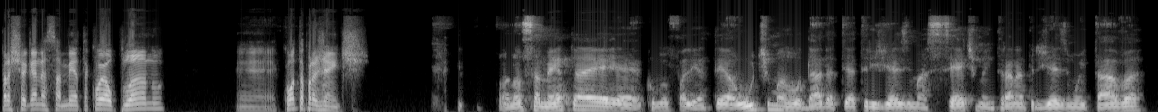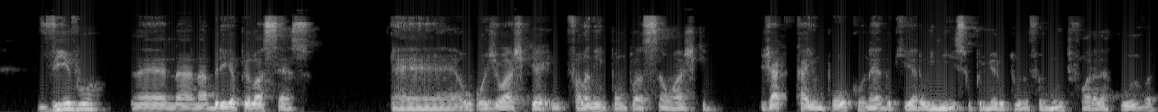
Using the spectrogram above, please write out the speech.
para chegar nessa meta, qual é o plano? É, conta pra gente. A nossa meta é, como eu falei, até a última rodada, até a 37 entrar na 38 vivo né, na, na, briga pelo acesso. É, hoje eu acho que, falando em pontuação, acho que já caiu um pouco né, do que era o início, o primeiro turno foi muito fora da curva.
